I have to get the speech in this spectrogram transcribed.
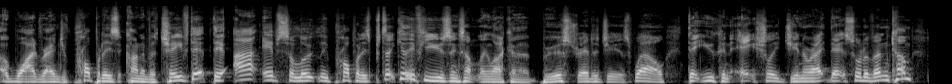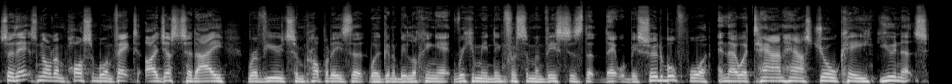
a wide range of properties that kind of achieve that. There are absolutely properties, particularly if you're using something like a BRRRR strategy as well, that you can actually generate that sort of income. So that's not impossible. In fact, I just today reviewed some properties that we're going to be looking at recommending for some investors that that would be suitable for, and they were townhouse dual key units,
